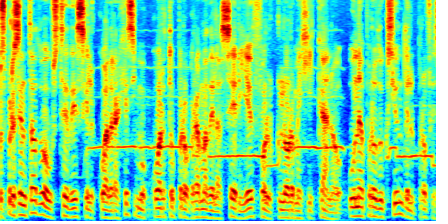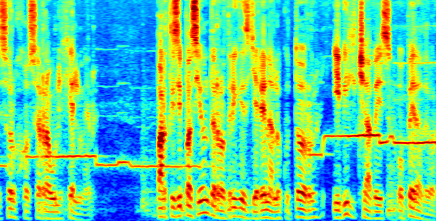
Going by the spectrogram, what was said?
Hemos presentado a ustedes el cuadragésimo cuarto programa de la serie Folclor Mexicano, una producción del profesor José Raúl Helmer. Participación de Rodríguez Llerena, locutor, y Bill Chávez, operador.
